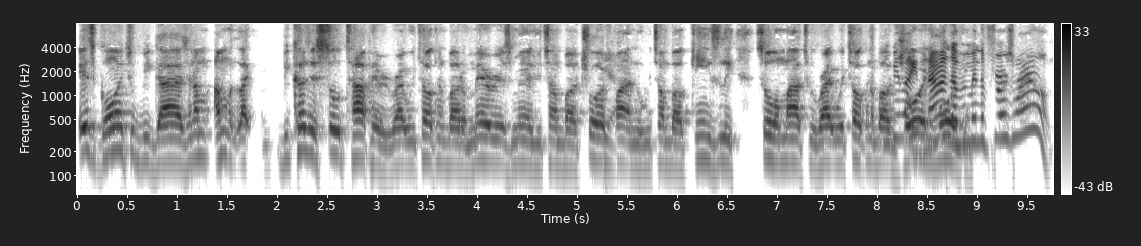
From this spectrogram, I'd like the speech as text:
it's going to be guys, and I'm I'm like because it's so top heavy, right? We're talking about Amarius man, we're talking about Troy yeah. Fautanu, we're talking about Kingsley Suamataia, right? We're talking about Jordan like nine Morgan. of them in the first round.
